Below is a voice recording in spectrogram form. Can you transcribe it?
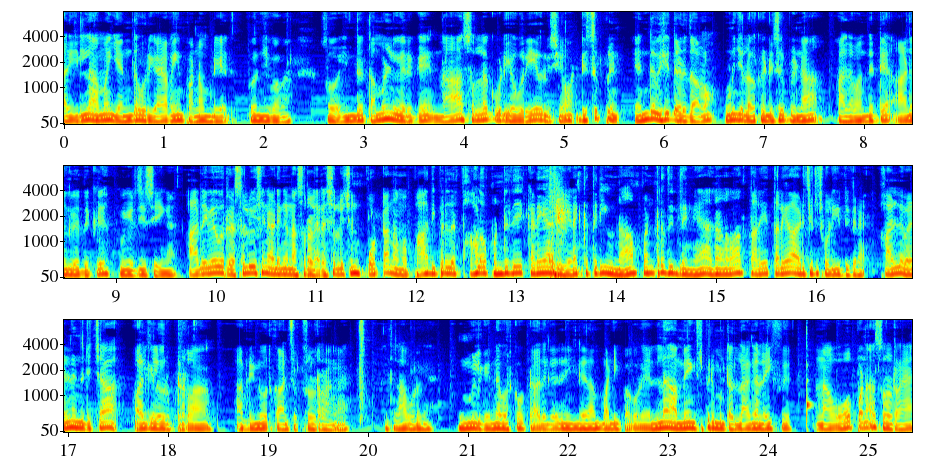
அது இல்லாமல் எந்த ஒரு இழவையும் பண்ண முடியாது. புரிஞ்சுக்கோங்க. ஸோ இந்த தமிழ் நியூருக்கு நான் சொல்லக்கூடிய ஒரே ஒரு விஷயம் டிசிப்ளின் எந்த விஷயத்தை எடுத்தாலும் முடிஞ்ச அளவுக்கு டிசிப்ளினாக அதை வந்துட்டு அணுகிறதுக்கு முயற்சி செய்யுங்க. அதுவே ஒரு ரெசல்யூஷன் எடுங்க நான் சொல்லலை ரெசல்யூஷன் போட்டால் நம்ம பாதி பேர் அதை ஃபாலோ பண்ணுறதே கிடையாது. எனக்கு தெரியும் நான் பண்ணுறது இல்லைங்க. அதனால தான் தலையை தலையாக அடிச்சுட்டு சொல்லிட்டு இருக்கிறேன். காலையில் வெளில வந்துருச்சா வாழ்க்கையில் உருப்பிடலாம் அப்படின்னு ஒரு கான்செப்ட் சொல்கிறாங்க அதெல்லாம் விடுங்க உங்களுக்கு என்ன ஒர்க் அவுட் ஆகுதுங்கிறது நீங்கள் தான் பண்ணி பார்க்கணும். எல்லாமே எக்ஸ்பெரிமெண்டல் தாங்க லைஃப் நான் ஓப்பனாக சொல்கிறேன்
